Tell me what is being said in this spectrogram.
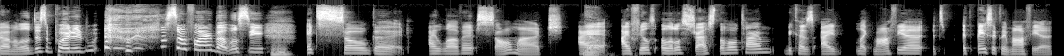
I'm a little disappointed so far, but we'll see. Mhm. It's so good. I love it so much. Yeah. I I feel a little stressed the whole time because I like Mafia. It's it's basically Mafia,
